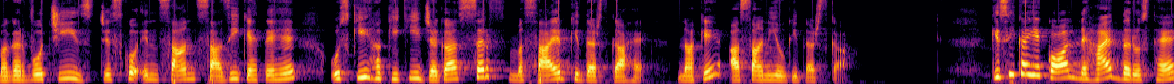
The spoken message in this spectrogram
مگر وہ چیز جس کو انسان سازی کہتے ہیں، اس کی حقیقی جگہ صرف مصائب کی درسگاہ ہے، نہ کہ آسانیوں کی درسگاہ۔ کسی کا یہ کال نہایت درست ہے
